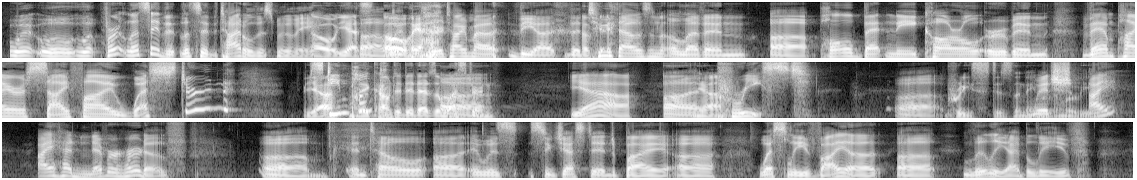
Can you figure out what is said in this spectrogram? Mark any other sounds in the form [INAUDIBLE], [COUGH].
we- well, look, for, let's say that let's say the title of this movie. Oh yes. Uh, oh we, yeah. we were talking about the uh, the [LAUGHS] 2011 uh, Paul Bettany, Karl Urban vampire sci-fi western. yeah. They counted it as a western. Yeah, uh, Yeah. Priest, Priest is the name which of the movie. I I had never heard of um, until uh, it was suggested by uh, Wesley via uh, Lily, I believe.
